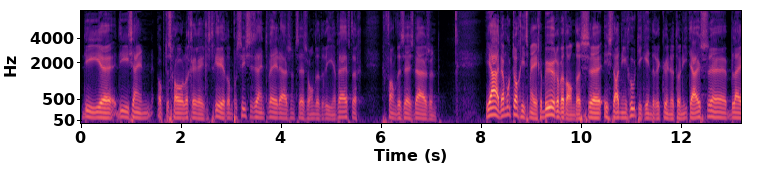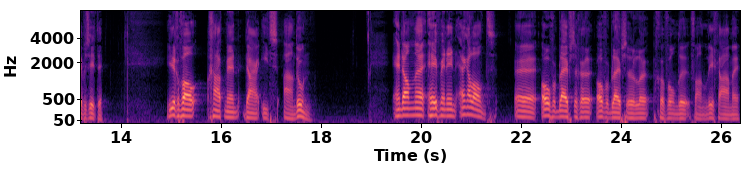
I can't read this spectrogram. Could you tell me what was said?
die, die zijn op de scholen geregistreerd. Om precies te zijn 2653 van de 6000. Ja, daar moet toch iets mee gebeuren, want anders uh, is dat niet goed. Die kinderen kunnen toch niet thuis uh, blijven zitten. In ieder geval gaat men daar iets aan doen. En dan heeft men in Engeland overblijfselen, overblijfselen gevonden van lichamen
